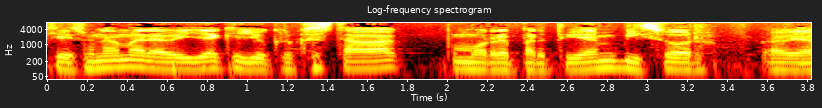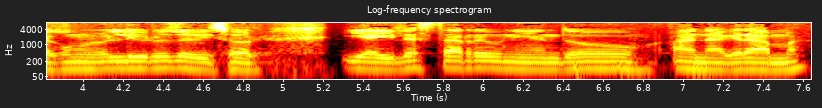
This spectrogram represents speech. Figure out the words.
que es una maravilla que yo creo que estaba como repartida en visor, había como unos libros de visor, y ahí la está reuniendo Anagrama,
